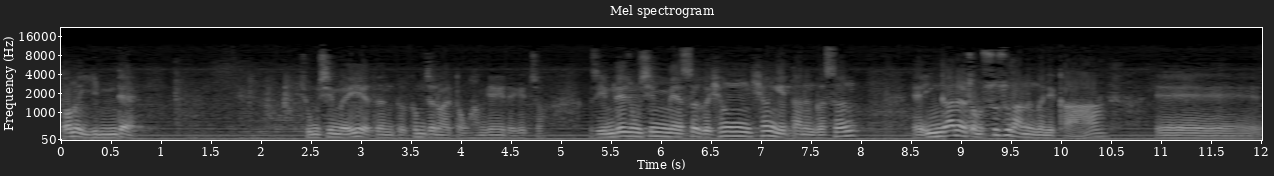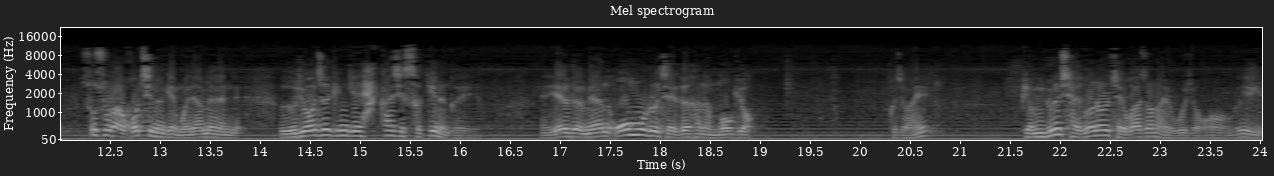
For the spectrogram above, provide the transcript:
또는 임대 중심의 어떤 그 금전 활동 환경이 되겠죠. 그래서 임대 중심에서 그 형, 형이 있다는 것은 예, 인간을 좀 수술하는 거니까 예, 수술하고 고치는 게 뭐냐면 의료적인 게 약간씩 섞이는 거예요. 예, 예를 들면 오물을 제거하는 목욕, 그죠? 예? 병균 세건을 제거하잖아요, 그죠? 어, 그게,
